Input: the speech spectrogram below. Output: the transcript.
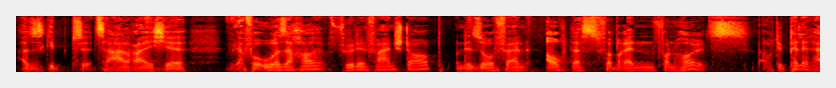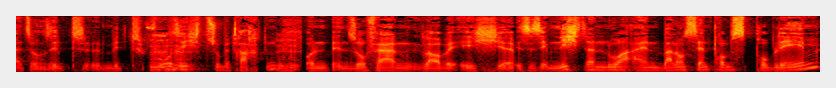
Also es gibt zahlreiche Verursacher für den Feinstaub und insofern auch das Verbrennen von Holz. Auch die Pelletheizungen sind mit Vorsicht mhm. zu betrachten mhm. und insofern glaube ich, äh, ist es eben nicht dann nur ein Ballungszentrumsproblem,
